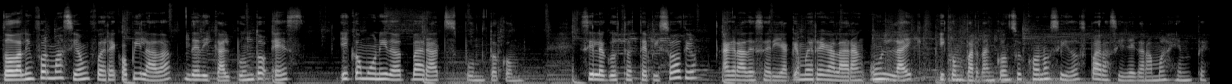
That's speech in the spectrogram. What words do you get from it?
Toda la información fue recopilada de dical.es y comunidadbarats.com. Si les gustó este episodio, agradecería que me regalaran un like y compartan con sus conocidos para así llegar a más gente.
